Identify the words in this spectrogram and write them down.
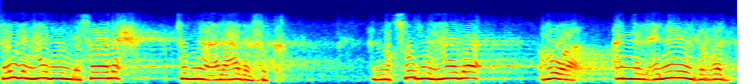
فإذا هذه المصالح تبنى على هذا الفقه المقصود من هذا هو أن العناية بالرد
